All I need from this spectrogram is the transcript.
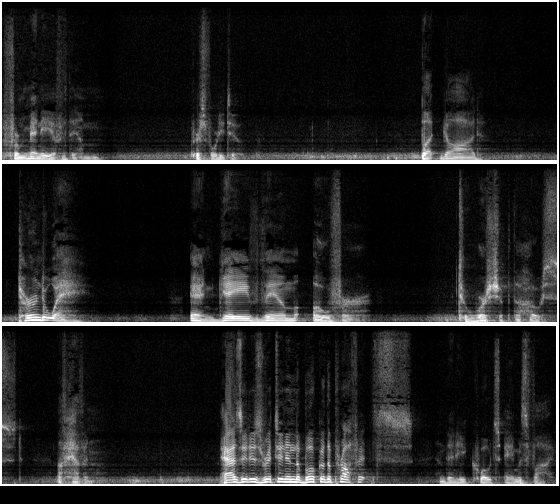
for many of them. Verse 42. But God turned away and gave them over to worship the host of heaven. As it is written in the book of the prophets. And then he quotes Amos 5.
